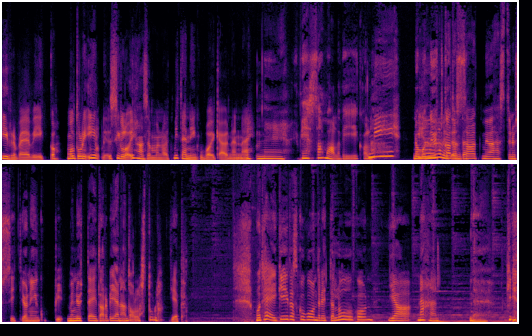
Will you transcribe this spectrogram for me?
hirveä viikko. Mulla tuli il- silloin ihan semmoinen, että miten niinku voi käydä näin. Niin. Vielä samalla viikolla. Niin. No mutta nyt kato, sä oot myöhästynyt sit jo niinku, me nyt ei tarvi enää tollasta tulla. Jep. Mut hei, kiitos kun kuuntelitte Luukun ja nähdään. Nää. Ki-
